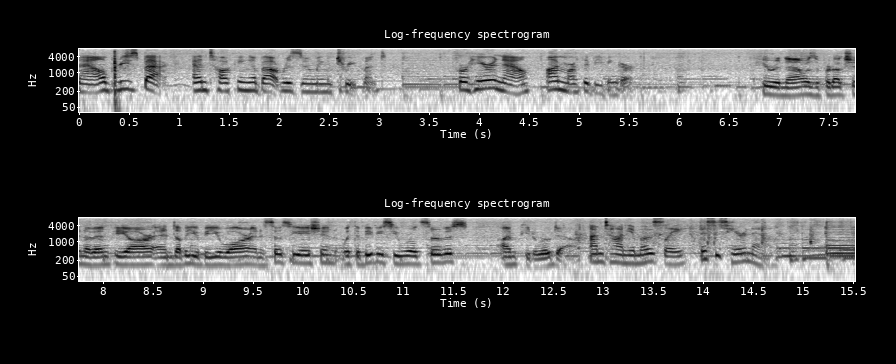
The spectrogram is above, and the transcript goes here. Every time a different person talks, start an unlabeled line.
now breeze back and talking about resuming treatment. For Here and Now, I'm Martha Bebinger.
Here and Now is a production of NPR and WBUR in association with the BBC World Service. I'm Peter O'Dowd.
I'm Tanya Mosley. This is Here and Now.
